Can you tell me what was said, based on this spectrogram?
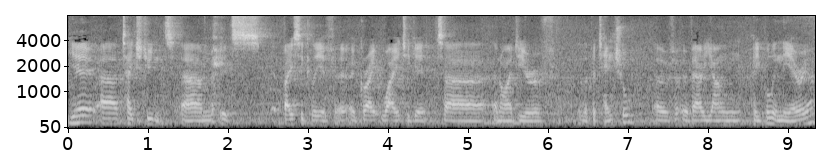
Yeah, uh, take students. Um, it's basically a, a, great way to get uh, an idea of the potential of, of our young people in the area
